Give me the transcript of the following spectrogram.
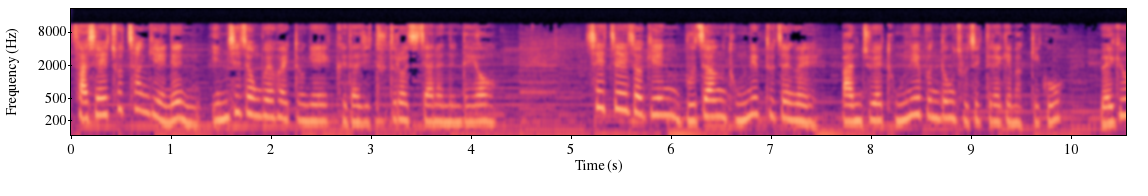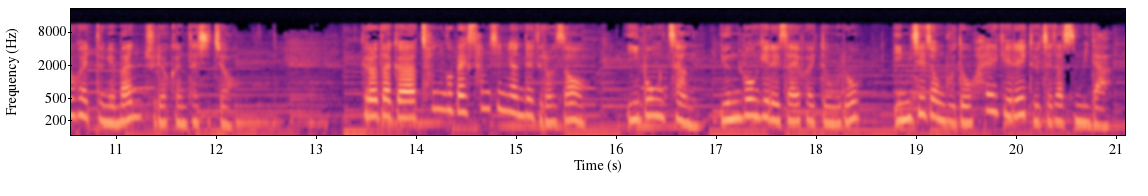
사실 초창기에는 임시정부의 활동이 그다지 두드러지지 않았는데요. 실질적인 무장 독립투쟁을 만주의 독립운동 조직들에게 맡기고 외교 활동에만 주력한 탓이죠. 그러다가 1930년대 들어서 이봉창, 윤봉길 의사의 활동으로 임시정부도 활기를 되찾았습니다.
